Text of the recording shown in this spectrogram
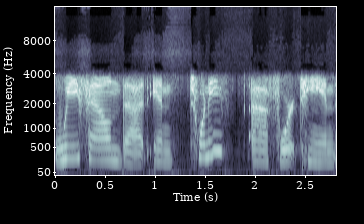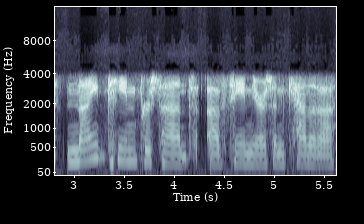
we found that in 2014, 19% of seniors in Canada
